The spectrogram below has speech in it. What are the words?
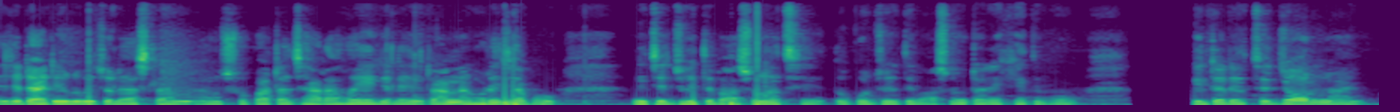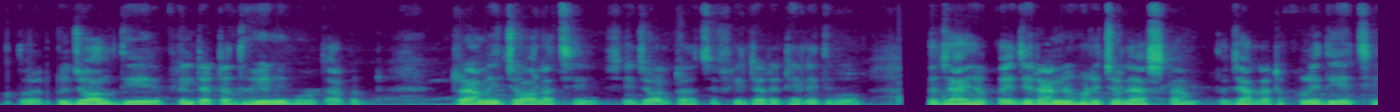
এই যে ডাইনিং রুমে চলে আসলাম, এখন সোফাটা ঝাড়া হয়ে গেলে রান্নাঘরে যাব। নিচের ঝুঁইতে বাসন আছে তো উপর ঝুঁইতে বাসনটা রেখে দেব। ফিল্টারে হচ্ছে জল নয় তো একটু জল দিয়ে ফিল্টারটা ধুয়ে নিব। তারপর ড্রামে জল আছে, সেই জলটা হচ্ছে ফিল্টারে ঢেলে দেবো। তো যাই হোক, এই যে রান্নাঘরে চলে আসলাম, তো জানলাটা খুলে দিয়েছি।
